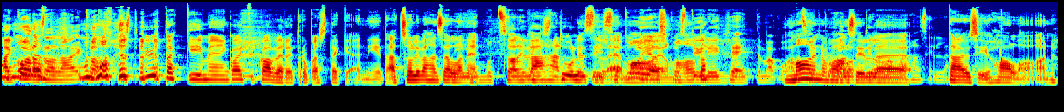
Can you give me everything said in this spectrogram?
Ai koronan mut Mun mielestä yhtäkkiä meidän kaikki kaverit rupes tekemään niitä. Et se oli vähän sellainen... Niin, mutta se oli vähän, tuli siis se tuli joskus yli seitsemän vuotta Mä oon vaan sille täysin halaan,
